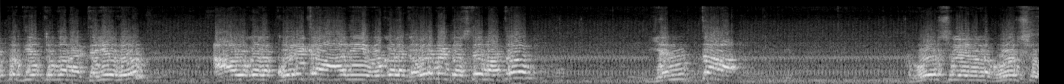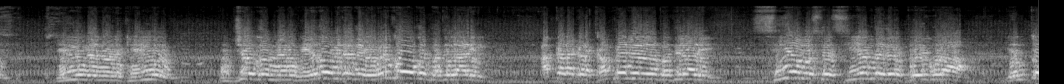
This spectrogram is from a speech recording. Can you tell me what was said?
ఎప్పుడు తీరుతుందో నాకు తెలియదు. ఆ ఒకళ్ళ కోరిక అది ఒకళ్ళ గవర్నమెంట్ వస్తే మాత్రం ఎంత రోడ్స్ లేని వాళ్ళకి రోడ్స్ ఇల్లు లేని వాళ్ళకి ఇల్లు ఉద్యోగం లేని ఏదో విధంగా ఎవరికో ఒక బదిలాడి అక్కడక్కడ కంపెనీలను బదిలాడి సీఎం వస్తే సీఎం దగ్గర పోయి కూడా ఎంతో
